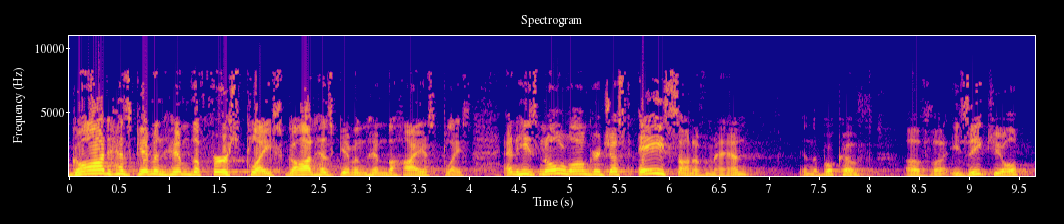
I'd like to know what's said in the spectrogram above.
God has given him the first place. God has given him the highest place. And he's no longer just a son of man. In the book of, of uh, Ezekiel,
